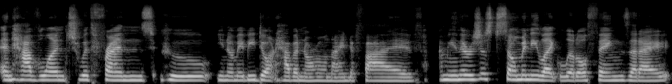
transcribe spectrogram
and have lunch with friends who, you know, maybe don't have a normal 9 to 5. I mean, there's just so many like little things that I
